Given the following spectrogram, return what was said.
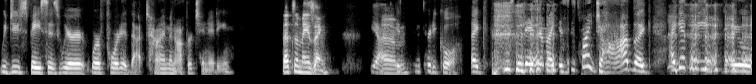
we do spaces we're we're afforded that time and opportunity. That's amazing. Yeah, um, it's pretty cool. Like these days I'm like, is this my job? Like I get paid to do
